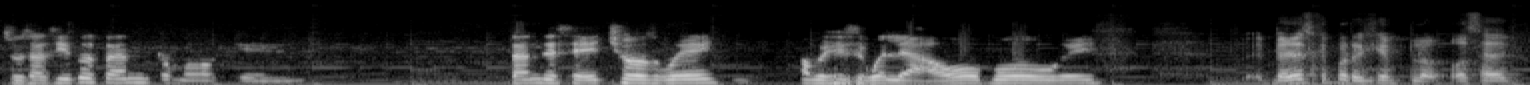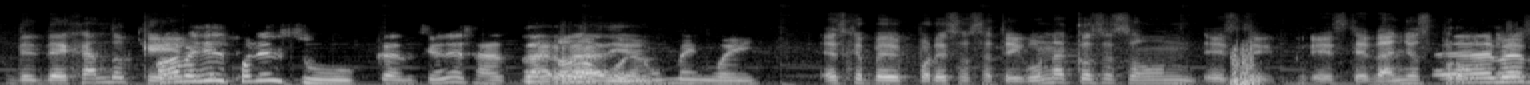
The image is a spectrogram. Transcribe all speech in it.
sus asientos están como que están deshechos, güey. A veces huele a ovo, güey. Pero es que, por ejemplo, o sea, de- dejando que. O a veces ponen sus canciones a, La todo radio. volumen, güey. Es que por eso, o sea, te digo, una cosa son este, este daños La provocados.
